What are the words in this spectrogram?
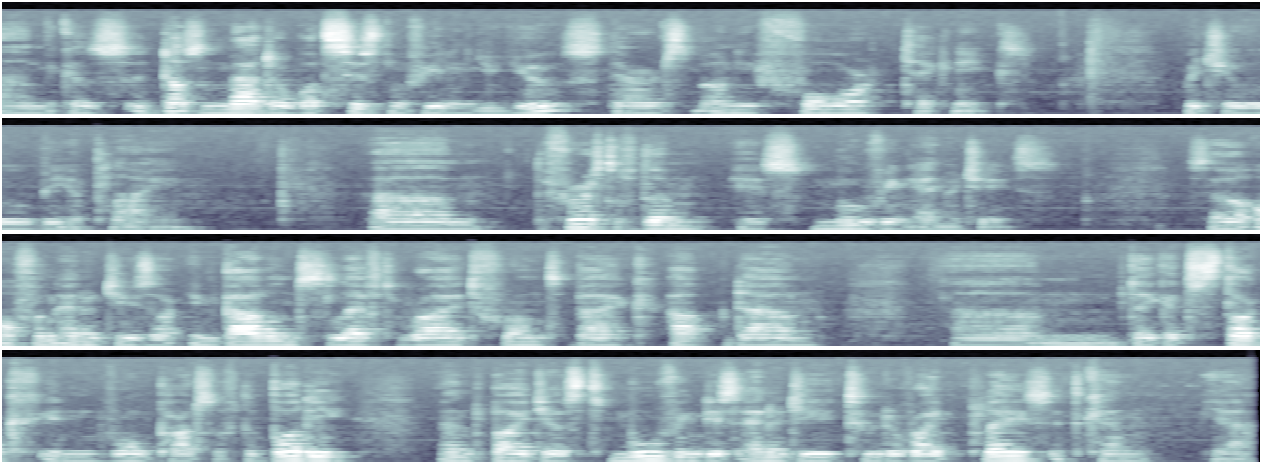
Um, because it doesn't matter what system of healing you use, there's only four techniques which you will be applying. Um, the first of them is moving energies. So often energies are imbalanced, left, right, front, back, up, down. Um, they get stuck in wrong parts of the body and by just moving this energy to the right place it can yeah,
